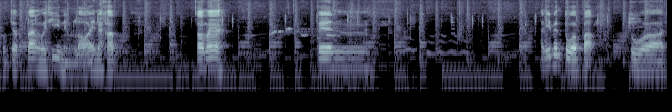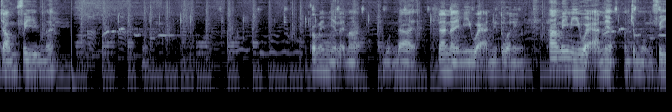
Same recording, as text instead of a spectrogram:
ผมจะตั้งไว้ที่ 100 นะครับ ต่อมา เป็น อันนี้เป็นตัวปรับตัวจำฟิล์มนะ ก็ไม่มีอะไรมาก หมุนได้ ด้านในมีแหวนอยู่ตัวหนึ่ง ถ้าไม่มีแหวนเนี่ย มันจะหมุนฟรี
